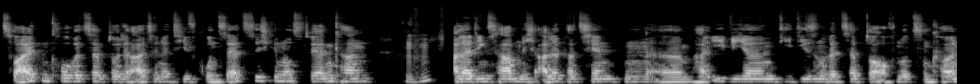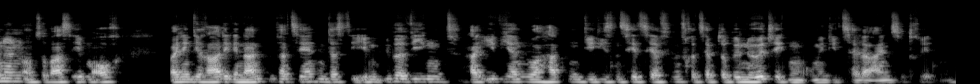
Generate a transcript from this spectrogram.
zweiten Co-Rezeptor, der alternativ grundsätzlich genutzt werden kann. Mhm. Allerdings haben nicht alle Patienten ähm, HIV-Viren, die diesen Rezeptor auch nutzen können. Und so war es eben auch bei den gerade genannten Patienten, dass die eben überwiegend HIV-Viren nur hatten, die diesen CCR5-Rezeptor benötigen, um in die Zelle einzutreten.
